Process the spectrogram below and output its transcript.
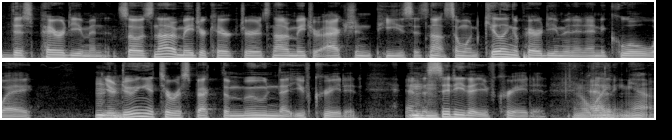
this parademon. So it's not a major character, it's not a major action piece, it's not someone killing a parademon in any cool way. You're doing it to respect the moon that you've created and the Mhm. city that you've created. And the And- lighting, yeah.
